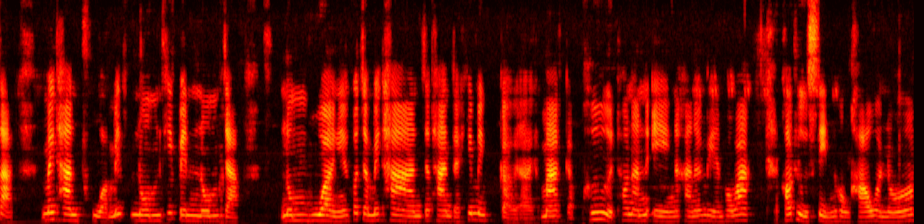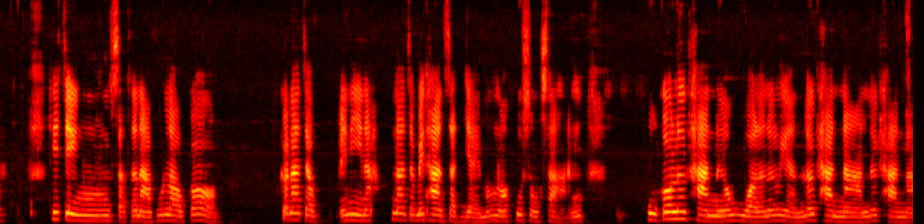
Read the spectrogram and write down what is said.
สัตว์ ไม่ทานถั่วไม่นมที่เป็นนมจากนมวัวอย่างเงี้ยก็จะไม่ทานจะทานแต่ที่มันเกิดมากับพืชเท่านั้นเองนะคะ นักเรียนเพราะว่าเขาถือศีลของเขาอะเนาะที่จริงศาสนาพุทธเราก็ ก็น่าจะไอ้นี่นะ น่าจะไม่ทานสัตว์ใหญ่มั้งเนาะครูสงสาร ครูก็เลิกทานเนื้อวัวแล้วนักเรียน เลิกทานนาน เลิกทานมา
